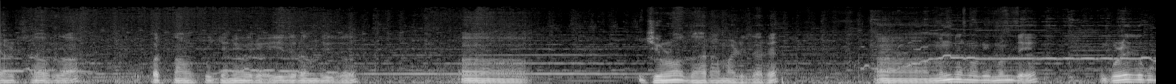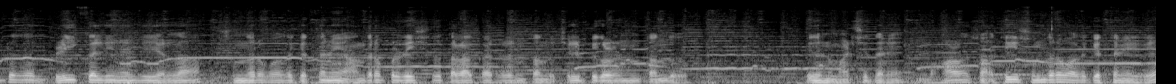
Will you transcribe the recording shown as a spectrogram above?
ಎರಡು ಸಾವಿರದ ಇಪ್ಪತ್ತ್ನಾಲ್ಕು ಜನವರಿ ಐದರಂದು ಇದು ಆ, ಜೀರ್ಣೋದ್ಧಾರ ಮಾಡಿದ್ದಾರೆ. ಮುಂದೆ ನೋಡಿ, ಮುಂದೆ ಗುಳೆದ ಗುಡ್ಡದ ಬಿಳಿ ಕಲ್ಲಿನಲ್ಲಿ ಎಲ್ಲ ಸುಂದರವಾದ ಕೆತ್ತನೆ ಆಂಧ್ರ ಪ್ರದೇಶದ ಕಲಾಕಾರರನ್ನು ತಂದು, ಶಿಲ್ಪಿಗಳನ್ನು ತಂದು ಇದನ್ನು ಮಾಡಿಸಿದ್ದಾರೆ. ಬಹಳ ಅತಿ ಸುಂದರವಾದ ಕೆತ್ತನೆ ಇದೆ.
